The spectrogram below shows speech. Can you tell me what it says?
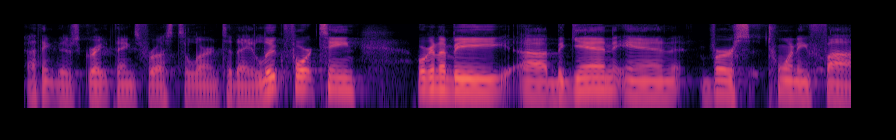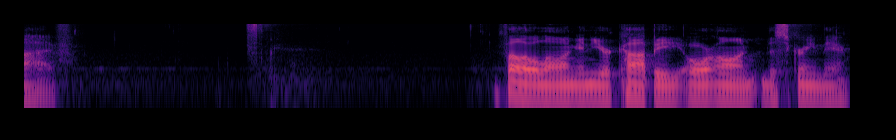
I think there's great things for us to learn today. Luke 14, we're going to be uh, begin in verse 25. Follow along in your copy or on the screen there.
